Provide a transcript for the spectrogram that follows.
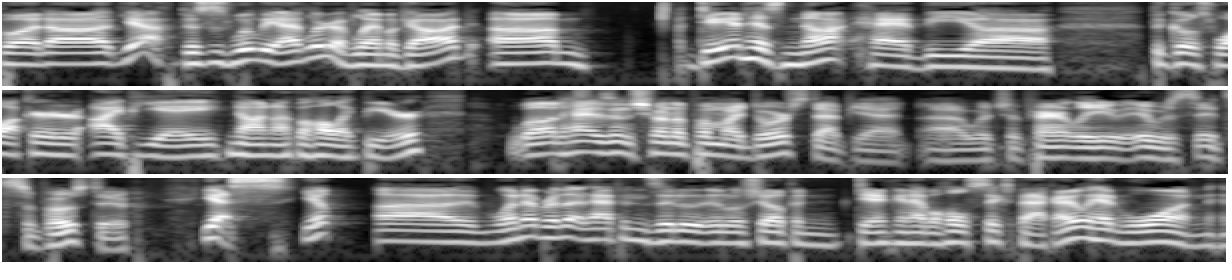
But uh, yeah, this is Willie Adler of Lamb of God. Um, Dan has not had the uh, the Ghost Walker IPA non-alcoholic beer. Well, it hasn't shown up on my doorstep yet, uh, which apparently it was. It's supposed to. Yes. Yep. Uh, whenever that happens, it'll it'll show up, and Dan can have a whole six pack. I only had one,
